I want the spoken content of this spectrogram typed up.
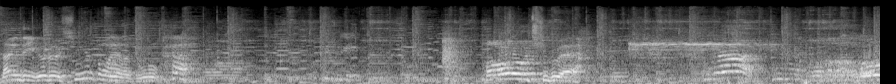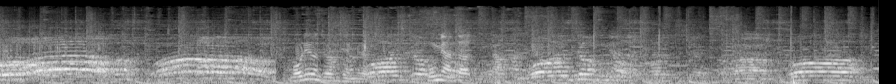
나 근데 이거를 10년 동안 해가지고 어우 지루해 머리는 저렇게 됩니다. 몸이 안 따라줍니다. 와 진짜 맞네. 와.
